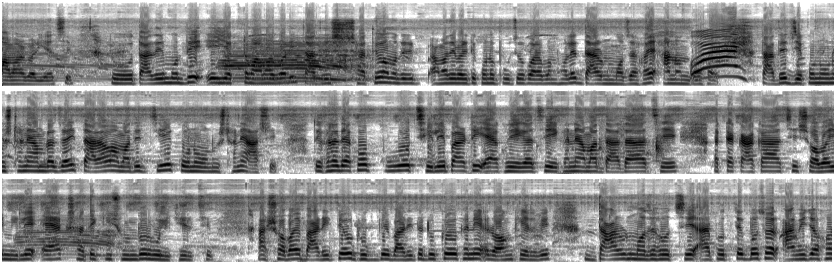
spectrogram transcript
মামার বাড়ি আছে। তো তাদের মধ্যে এই একটা মামার বাড়ি তাদের সাথেও আমাদের আমাদের বাড়িতে কোনো পুজো পার্বণ হলে দারুণ মজা হয় আনন্দ হয়। তাদের যে কোনো অনুষ্ঠানে আমরা যাই তারাও আমাদের যে কোনো অনুষ্ঠানে আসে। তো এখানে দেখো পুরো ছেলে পার্টি এক হয়ে গেছে। এখানে আমার দাদা আছে একটা কাকা আছে সবাই মিলে একসাথে কি সুন্দর হোলি খেলছে। আর সবাই বাড়িতেও ঢুকবে বাড়িতে ঢুকেও এখানে রং খেলবে। দারুণ মজা হচ্ছে। আর প্রত্যেক বছর আমি যখন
